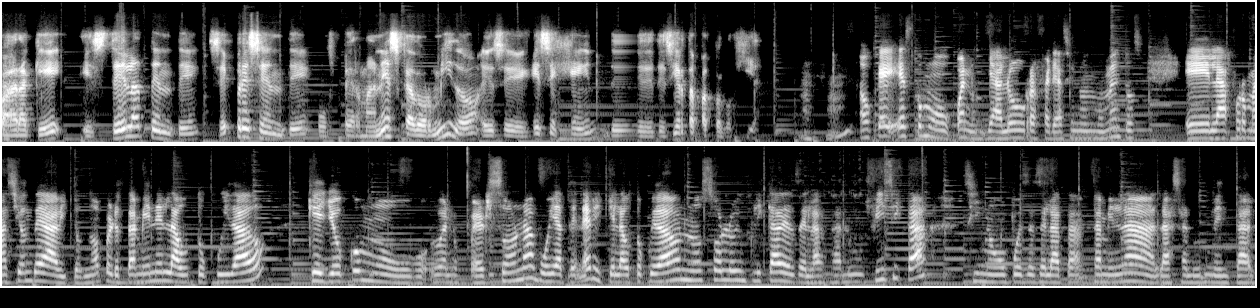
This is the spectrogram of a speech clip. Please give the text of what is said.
para que esté latente, se presente o permanezca dormido ese, ese gen de, cierta patología. Ok, es como, bueno, ya lo referí hace unos momentos, eh, la formación de hábitos, ¿no? Pero también el autocuidado que yo como, bueno, persona voy a tener y que el autocuidado no solo implica desde la salud física, sino pues desde la, también la, la salud mental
